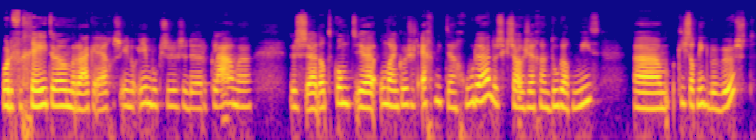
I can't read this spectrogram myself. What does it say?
worden vergeten, raken ergens in de inbox tussen de reclame. Dus uh, dat komt je online cursus echt niet ten goede. Dus ik zou zeggen, doe dat niet. Um, kies dat niet bewust.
